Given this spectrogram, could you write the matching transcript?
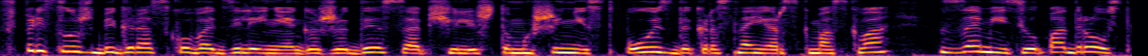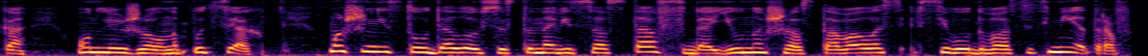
В пресс-службе городского отделения ГЖД сообщили, что машинист поезда Красноярск-Москва заметил подростка. Он лежал на путях. Машинисту удалось остановить состав. До юноши оставалось всего 20 метров.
